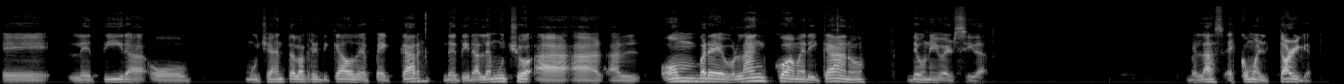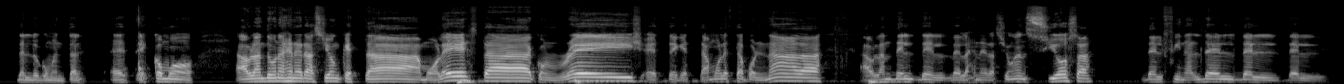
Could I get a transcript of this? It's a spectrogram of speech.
eh, le tira, o mucha gente lo ha criticado, de pecar, de tirarle mucho al hombre blanco americano de universidad. ¿Verdad? Es como el target del documental. Es, como, hablan de una generación que está molesta, con rage, este, que está molesta por nada hablan de la generación ansiosa del final del, del,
